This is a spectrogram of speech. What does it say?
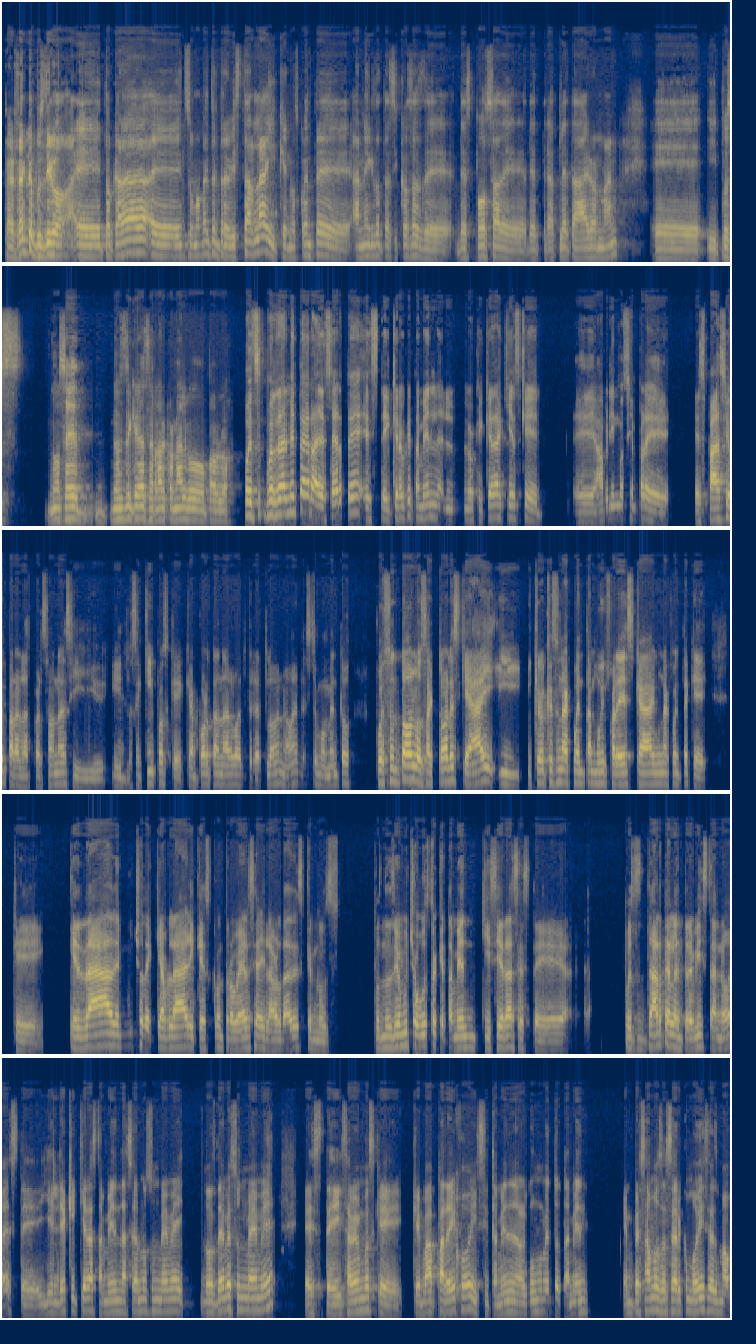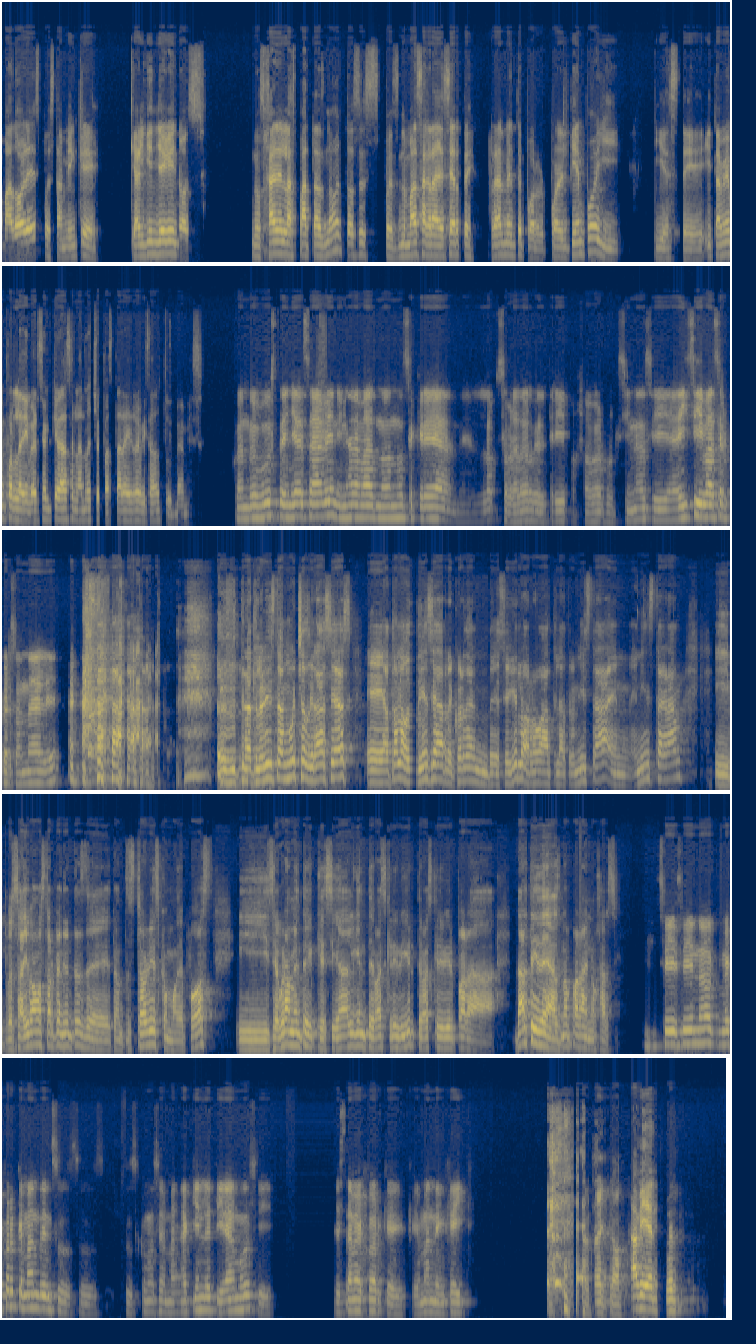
Perfecto, pues digo, eh, tocará eh, en su momento entrevistarla y que nos cuente anécdotas y cosas de, esposa de, triatleta Ironman. Eh, y pues no sé, no sé si quieres cerrar con algo, Pablo. Pues, pues realmente agradecerte. Este, creo que también lo que queda aquí es que eh, abrimos siempre espacio para las personas y, los equipos que, aportan algo al triatlón, ¿no? En este momento, pues son todos los actores que hay y, creo que es una cuenta muy fresca, una cuenta que, que, que, da de mucho de qué hablar y que es controversia y la verdad es que nos, pues nos dio mucho gusto que también quisieras este, pues darte la entrevista, ¿no? Este, y el día que quieras también hacernos un meme, nos debes un meme, este, y sabemos que, que va parejo, y si también en algún momento también empezamos a hacer, como dices, mamadores, pues también que, que alguien llegue y nos, nos jale las patas, ¿no? Entonces, pues nomás agradecerte realmente por, por el tiempo y, y, este, y también por la diversión que das en la noche para estar ahí revisando tus memes. Cuando gusten, ya saben, y nada más no, no se crean el observador del tri, por favor, porque si no, sí, ahí sí va a ser personal, ¿eh? pues, Triatlonista, muchas gracias. Eh, a toda la audiencia, recuerden de seguirlo, arroba Triatlonista en, en Instagram. Y pues ahí vamos a estar pendientes de tanto stories como de post. Y seguramente que si alguien te va a escribir, te va a escribir para darte ideas, no para enojarse. Sí, sí, no, mejor que manden sus, sus, sus ¿cómo se llama? ¿A quién le tiramos? Y está mejor que, manden hate. Perfecto. Está bien. Pues,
